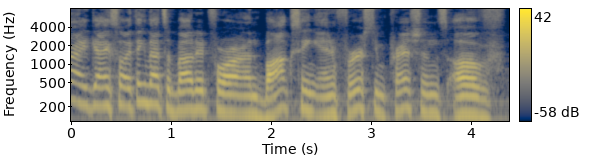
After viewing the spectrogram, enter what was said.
Alright guys, so I think that's about it for our unboxing and first impressions of,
